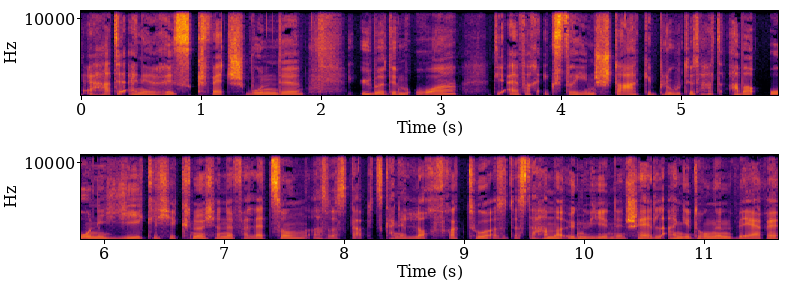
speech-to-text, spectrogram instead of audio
Er hatte eine Rissquetschwunde über dem Ohr, die einfach extrem stark geblutet hat, aber ohne jegliche knöcherne Verletzung. Also es gab jetzt keine Lochfraktur, also dass der Hammer irgendwie in den Schädel eingedrungen wäre.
